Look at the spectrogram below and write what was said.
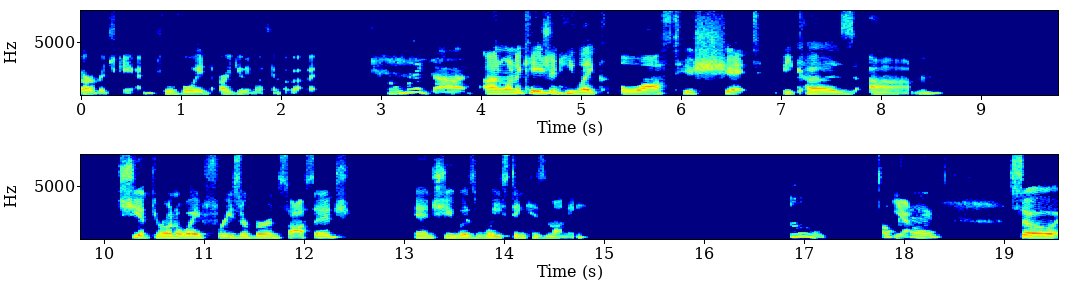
garbage can to avoid arguing with him about it. Oh my god. On one occasion, he like lost his shit because um she had thrown away freezer burn sausage and she was wasting his money. Oh. Okay. Yeah. So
